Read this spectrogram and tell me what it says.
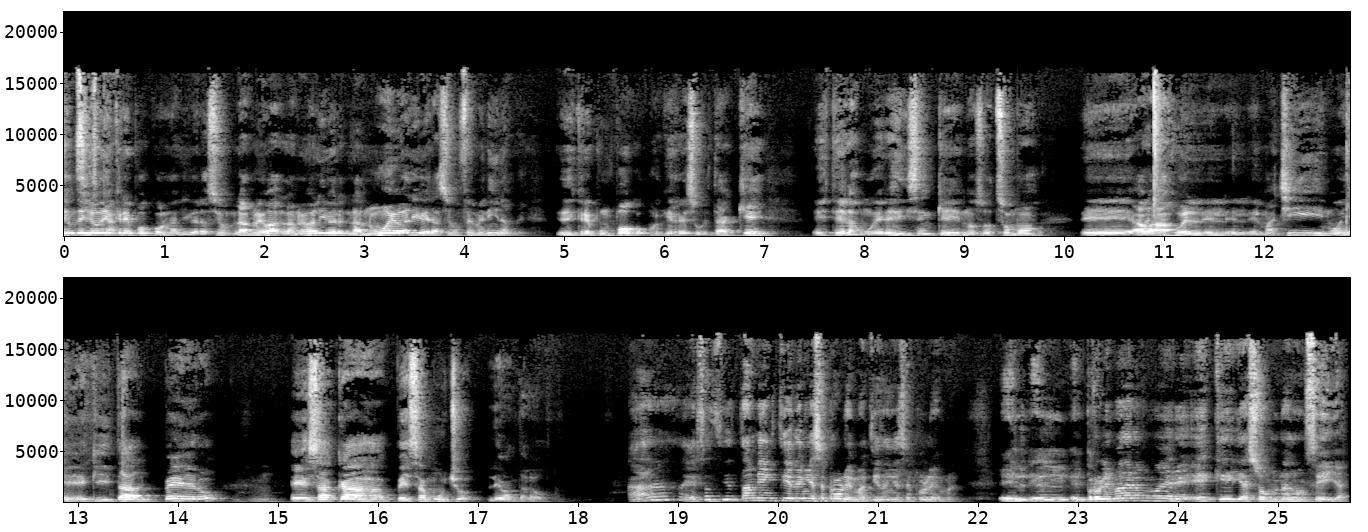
es donde yo discrepo con la liberación, la nueva, la nueva, liber- la nueva liberación femenina. pues. Yo discrepo un poco, porque resulta que este, las mujeres dicen que nosotros somos eh, abajo el, el- el- el machismo y X y tal, pero esa caja pesa mucho, levanta la hoja. Ah, eso sí, también tienen ese problema, tienen ese problema. El, el, el problema de las mujeres es que ellas son unas doncellas,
